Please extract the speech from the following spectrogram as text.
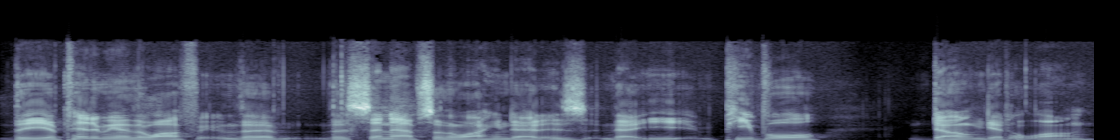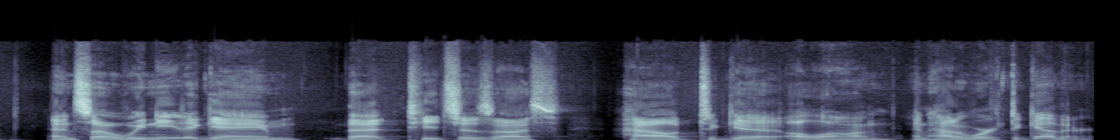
the epitome of the the the synapse of The Walking Dead is that you, people don't get along, and so we need a game that teaches us how to get along and how to work together.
